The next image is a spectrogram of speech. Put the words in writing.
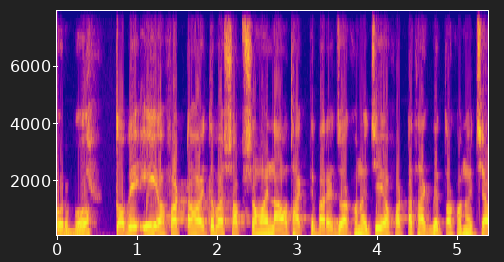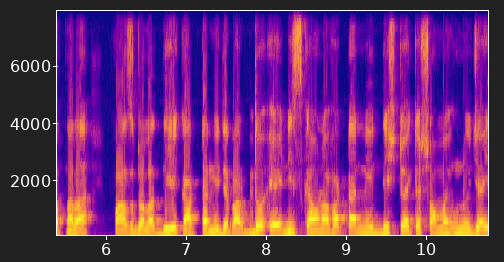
করব। তবে এই অফারটা হয়তো বা সব সময় নাও থাকতে পারে। যখন হচ্ছে এই অফারটা থাকবে, তখন হচ্ছে আপনারা পাঁচ ডলার দিয়ে কার্ডটা নিতে পারবেন। তো এই ডিসকাউন্ট অফারটা নির্দিষ্ট একটা সময় অনুযায়ী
